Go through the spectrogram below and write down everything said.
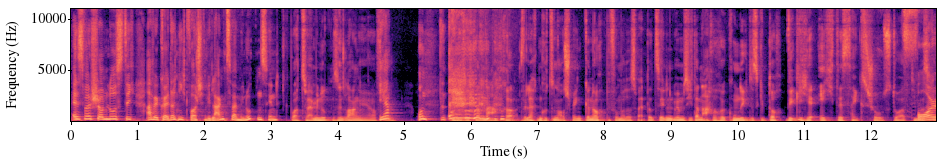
Es war schon lustig, aber ihr könnt euch nicht vorstellen, wie lang zwei Minuten sind. Boah, zwei Minuten sind lange, ja. voll. Ja, und dann nachher, vielleicht einen kurzen Ausschwenker noch, bevor wir das weitererzählen, wir haben sich dann nachher auch erkundigt, es gibt auch wirkliche echte Sexshows dort, die man Voll.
